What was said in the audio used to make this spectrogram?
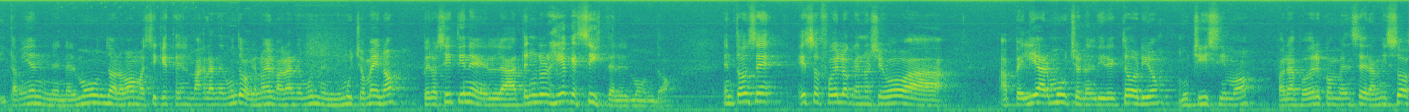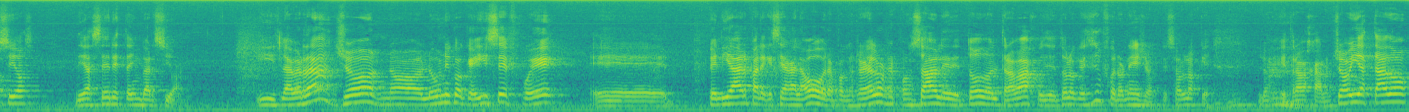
y, también en el mundo, no vamos a decir que este es el más grande del mundo, porque no es el más grande del mundo ni mucho menos, pero sí tiene la tecnología que existe en el mundo. Entonces, eso fue lo que nos llevó a, a pelear mucho en el directorio, muchísimo, para poder convencer a mis socios de hacer esta inversión. Y la verdad, yo no, lo único que hice fue eh, pelear para que se haga la obra, porque en realidad los responsables de todo el trabajo y de todo lo que se hizo fueron ellos, que son los que, los que trabajaron. Yo había estado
